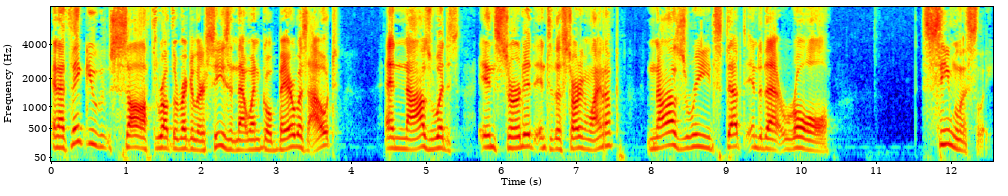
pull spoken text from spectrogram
And I think you saw throughout the regular season that when Gobert was out and Naz was inserted into the starting lineup, Naz Reid stepped into that role seamlessly.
